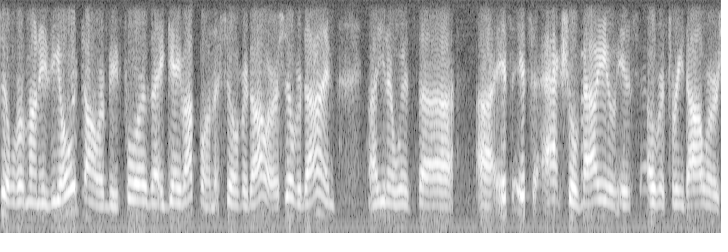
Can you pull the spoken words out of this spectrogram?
silver money, the old dollar, before they gave up on a silver dollar. A silver dime, uh, you know, with uh, uh, its its actual value is over three dollars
